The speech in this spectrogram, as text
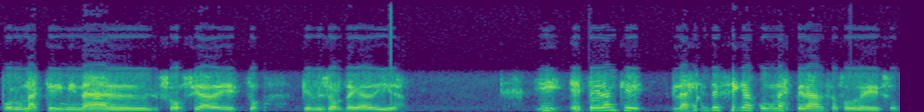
por una criminal socia de esto, que es Luis Ortega Díaz y esperan que la gente siga con una esperanza sobre eso.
